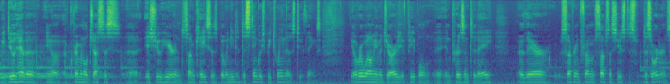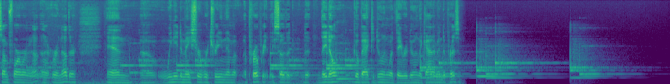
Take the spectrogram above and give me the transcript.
We do have a, you know, a criminal justice uh, issue here in some cases, but we need to distinguish between those two things. The overwhelming majority of people in prison today are there suffering from substance use dis- disorder in some form or another, or another and uh, we need to make sure we're treating them appropriately so that, that they don't go back to doing what they were doing that got them into prison.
